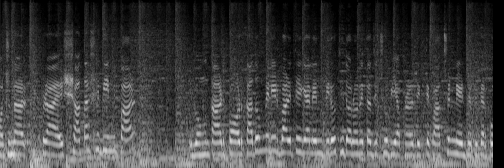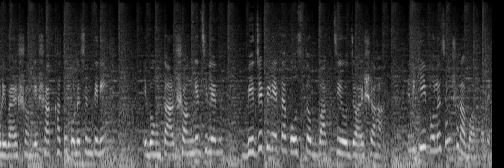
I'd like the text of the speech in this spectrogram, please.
ঘটনার প্রায় সাতাশি দিন পার এবং তারপর কাদম্বিনীর বাড়িতে গেলেন বিরোধী দলনেতা যে ছবি আপনারা দেখতে পাচ্ছেন নির্যাতিতার পরিবারের সঙ্গে সাক্ষাৎ করেছেন তিনি এবং তার সঙ্গে ছিলেন বিজেপি নেতা কৌস্তব বাগচি ও জয় সাহা। তিনি কি বলেছেন শোনাবো আপনাদের?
